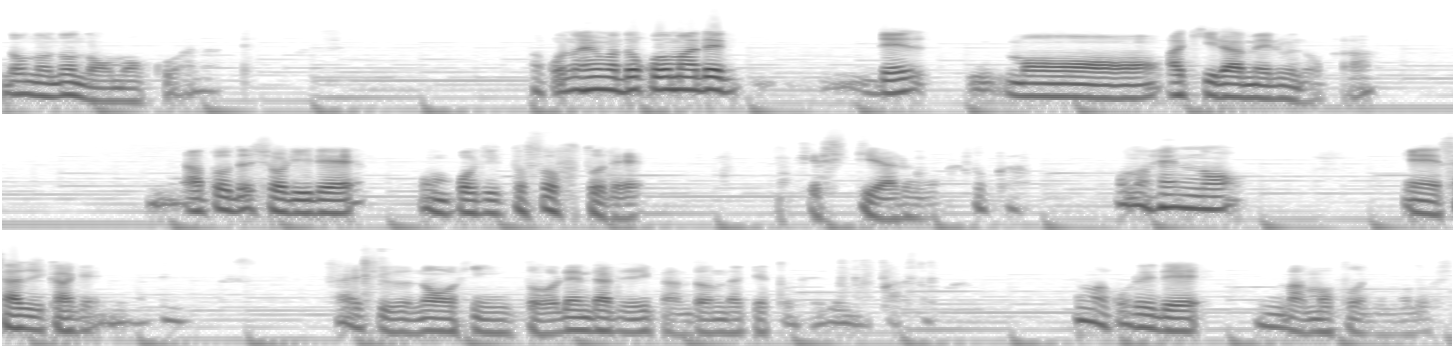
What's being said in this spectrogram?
どんどんどんどん重くはなっていきます。まあ、この辺はどこまででもう諦めるのか、後で処理でコンポジットソフトで消してやるのかとか、この辺の、えー、さじ加減になっています。最終納品とレンダル時間どんだけ取れるのかとか。まあ、これで、まあ、元に戻し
